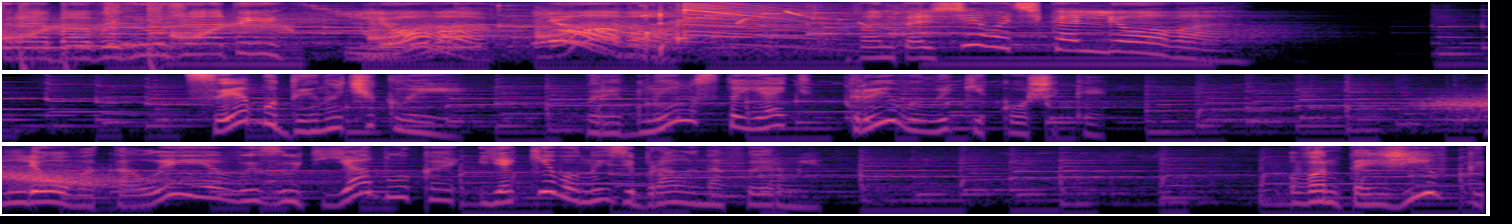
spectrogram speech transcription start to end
треба вигружати. Льово, льово! Вантажівочка льова. Це будиночок Леї. Перед ним стоять три великі кошики. Льова та Лея везуть яблука, які вони зібрали на фермі. Вантажівки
